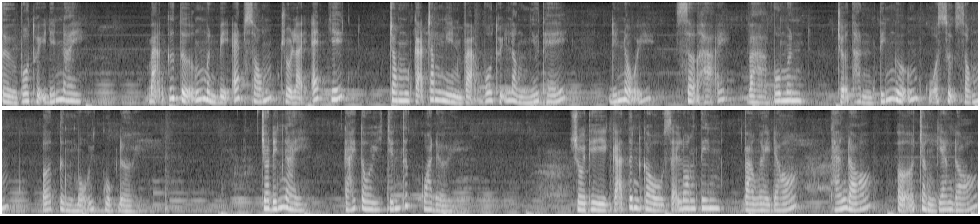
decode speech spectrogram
từ vô thủy đến nay. Bạn cứ tưởng mình bị ép sống rồi lại ép chết trong cả trăm nghìn vạn vô thủy lần như thế. Đến nỗi sợ hãi và vô minh trở thành tín ngưỡng của sự sống ở từng mỗi cuộc đời. Cho đến ngày cái tôi chính thức qua đời, rồi thì cả tinh cầu sẽ loan tin vào ngày đó, tháng đó, ở trần gian đó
